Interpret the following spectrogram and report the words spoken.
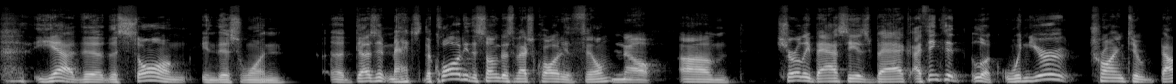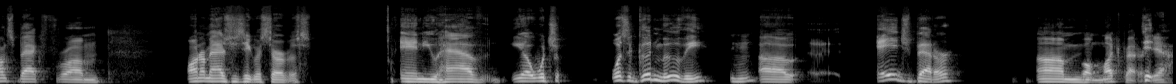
Yeah, the the song in this one uh, doesn't match the quality of the song doesn't match the quality of the film. No. Um, Shirley Bassey is back. I think that look when you're trying to bounce back from Honor Her Majesty's Secret Service, and you have you know which was a good movie, Mhm. uh, aged better. Um, Well, much better. did- yeah.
